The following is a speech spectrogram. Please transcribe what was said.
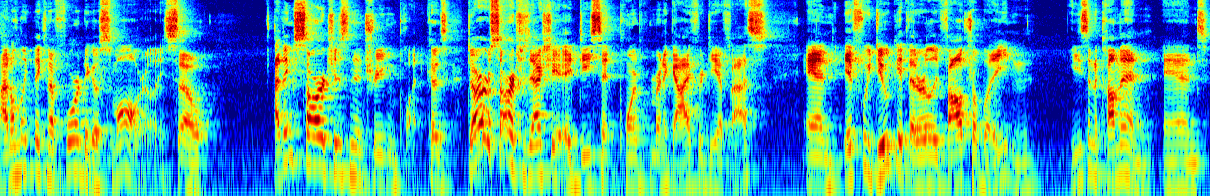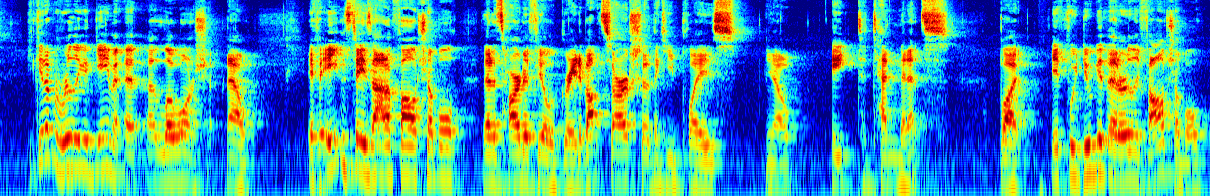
I don't think they can afford to go small really. So I think Saric is an intriguing play because Dario Saric is actually a decent point per minute guy for DFS. And if we do get that early foul trouble at Ayton, he's going to come in and he could have a really good game at, at, low ownership. Now, if Ayton stays out of foul trouble, then it's hard to feel great about Saric. I think he plays, you know, eight to ten minutes. But if we do get that early foul trouble,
